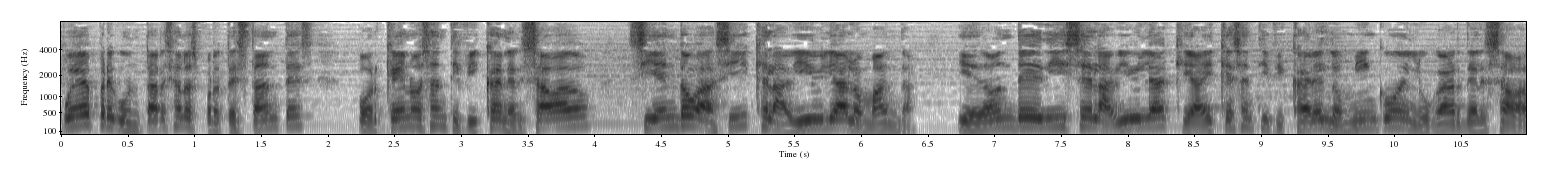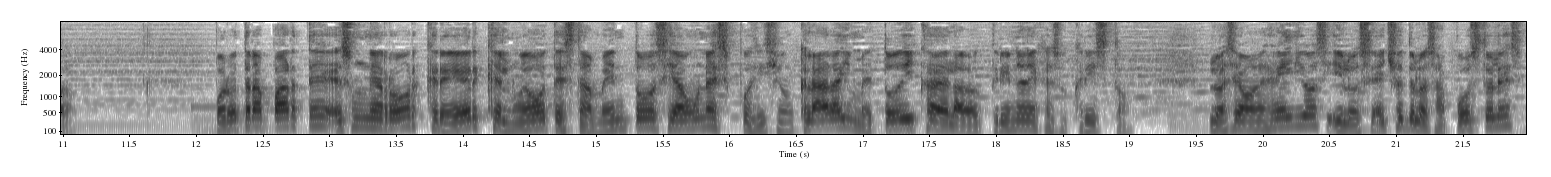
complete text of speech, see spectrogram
Puede preguntarse a los protestantes por qué no santifican el sábado, siendo así que la Biblia lo manda, y de dónde dice la Biblia que hay que santificar el domingo en lugar del sábado. Por otra parte, es un error creer que el Nuevo Testamento sea una exposición clara y metódica de la doctrina de Jesucristo. Los evangelios y los hechos de los apóstoles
